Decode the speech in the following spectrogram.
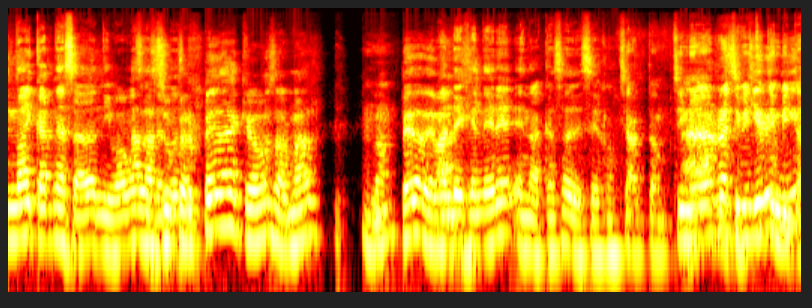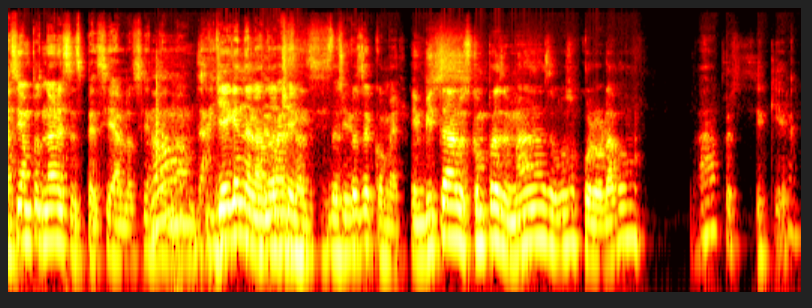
no hay carne asada ni vamos a a, la super peda que vamos a armar. Ujú. La peda de al degenere en la casa de cejo. Exacto. Si Ah, no pues, si recibiste tu ir. invitación, pues no eres especial, lo siento, No, no. ay, Lleguen en la ¿dónde noche después de comer. Invita a los compas demás de Bozo Colorado. Ah, pues si quieren.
